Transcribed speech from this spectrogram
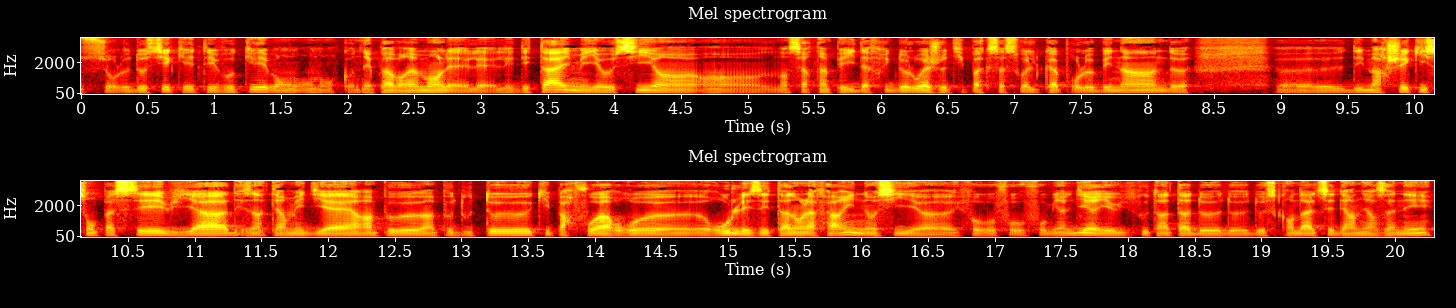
sur le dossier qui a été évoqué, on ne connaît pas vraiment les, détails, mais il y a aussi dans certains pays d'Afrique de l'Ouest, je ne dis pas que ce soit le cas pour le Bénin, euh, des marchés qui sont passés via des intermédiaires un peu, un peu douteux, qui parfois roulent les États dans la farine aussi. Euh, il faut, bien le dire. Il y a eu tout un tas de, scandales ces dernières années.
